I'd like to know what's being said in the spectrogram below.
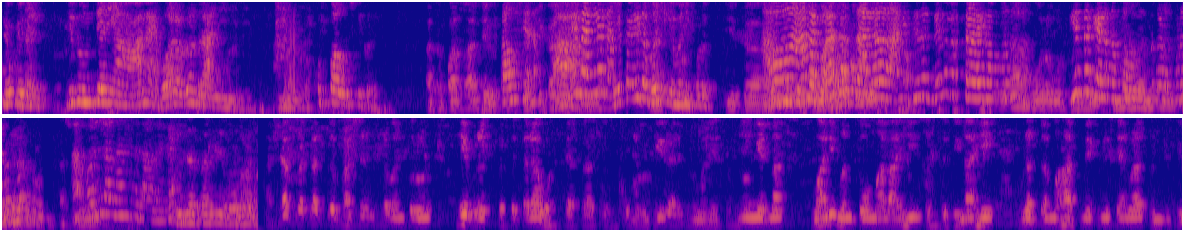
ठेव नाही? इथून त्यांनी आणाय बोलावलं राणी खूप पाऊस तिकडे आता पाच अध्याय पाऊस आहे ना? ठिकाणी. हे. काही ना बसले म्हणे पुढे. एक अहो, आम्हाला तसंच झालं. आम्ही तिथंच गेलो ना तळेगावमधून. बोलवून इथं गेलं का पाऊस? कडं पुढं गेलं. तुझ्या चालली बरोबर अशा प्रकारचं भाषण श्रवण करून हे व्रत कसं करावं त्याचा संपूर्ण विधी राजप्रमाणे समजून घेतला. वाणी म्हणतो मला ही संतती नाही. व्रत महात्मे ख्रिस्त्यानवेळा संतती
